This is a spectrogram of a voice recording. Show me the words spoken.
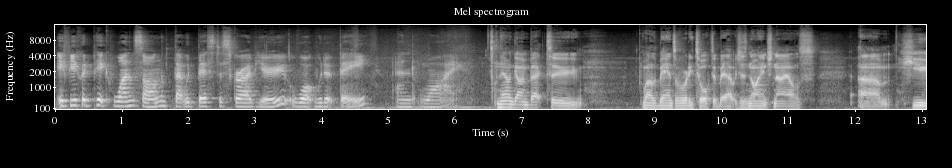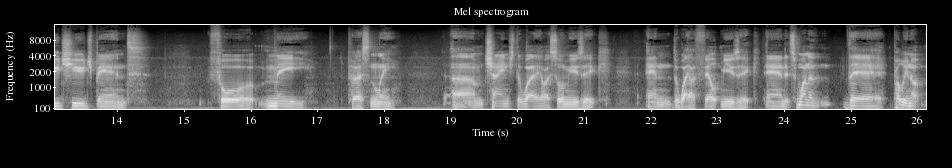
If you could pick one song that would best describe you, what would it be? And why? Now I'm going back to one of the bands I've already talked about, which is Nine Inch Nails. Um, huge, huge band for me personally. Um, changed the way I saw music and the way I felt music. And it's one of their probably not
